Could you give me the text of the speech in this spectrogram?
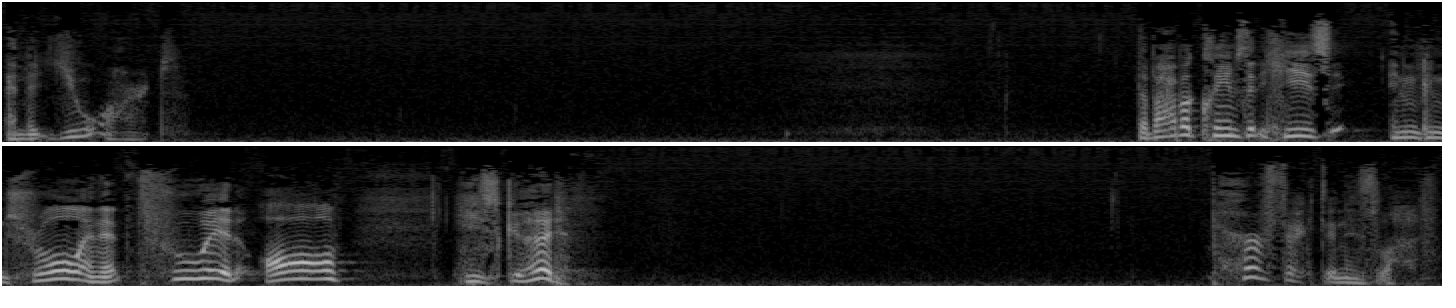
and that you aren't. The Bible claims that He's in control and that through it all, He's good. Perfect in His love.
